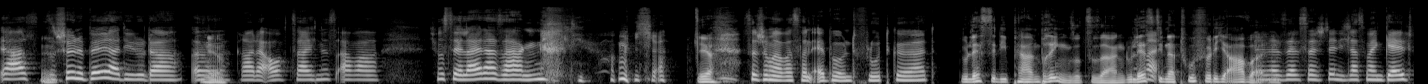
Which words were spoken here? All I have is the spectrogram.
ja, es sind so schöne Bilder, die du da äh, Ja. gerade aufzeichnest, aber ich muss dir leider sagen, liebe Micha, ja. hast du schon mal was von Ebbe und Flut gehört? Du lässt dir die Perlen bringen sozusagen. Du lässt die Natur für dich Ja, arbeiten. selbstverständlich, ich lass mein Geld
